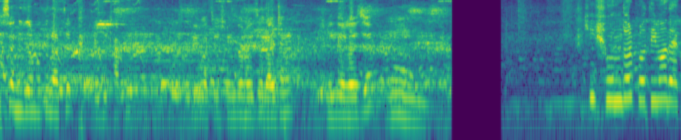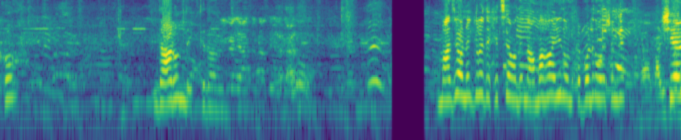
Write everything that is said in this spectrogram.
ঈশান নিজের মতন আছে। এই যে ঠাকুর দেখতেই পাচ্ছ সুন্দর হয়েছে লাইটিং সুন্দর হয়েছে। কি সুন্দর প্রতিমা দেখো। দারুণ দেখতে দারুণ। মাঝে অনেকগুলো দেখেছি আমাদের নামা হয়নি বলে তোমাদের সঙ্গে শেয়ার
